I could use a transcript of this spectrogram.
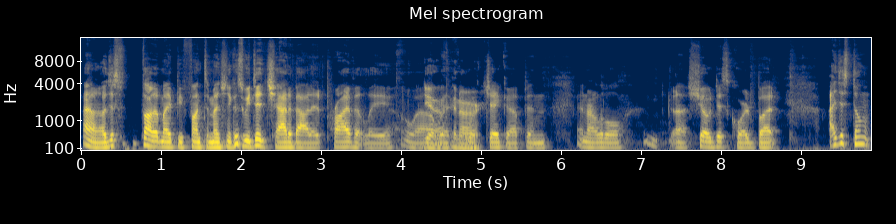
I don't know. Just thought it might be fun to mention because we did chat about it privately. Well, Yeah, with, our- with Jacob and in our little uh, show Discord, but I just don't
